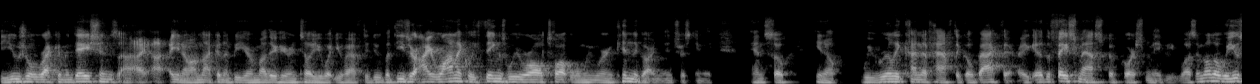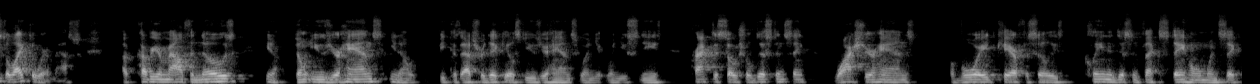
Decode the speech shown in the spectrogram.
the usual recommendations, I, I, you know, I'm not gonna be your mother here and tell you what you have to do, but these are ironically things we were all taught when we were in kindergarten, interestingly. And so, you know, we really kind of have to go back there. The face mask, of course, maybe wasn't, although we used to like to wear masks. Uh, cover your mouth and nose, you know, don't use your hands, you know, because that's ridiculous to use your hands when you, when you sneeze. Practice social distancing, wash your hands, avoid care facilities, clean and disinfect, stay home when sick,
